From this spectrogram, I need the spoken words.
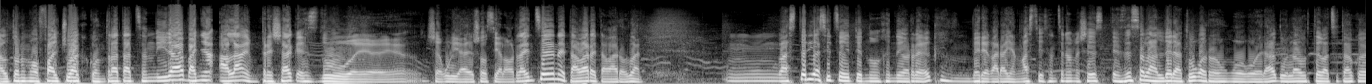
autonomo faltsuak kontratatzen dira, baina hala enpresak ez du e, seguridade soziala ordaintzen eta bar eta bar orduan. Mm, gazteria zitza egiten duen jende horrek, bere garaian gazte izan zena mesez, ez dezala alderatu gaur egun gogoera, duela urte batzutako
